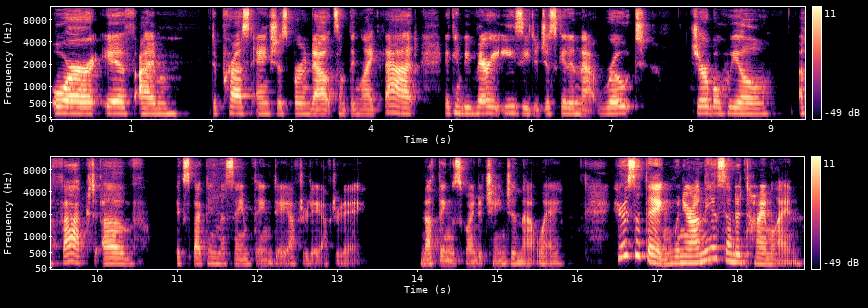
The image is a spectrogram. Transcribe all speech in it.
Or if I'm depressed, anxious, burned out, something like that, it can be very easy to just get in that rote gerbil wheel effect of expecting the same thing day after day after day. Nothing's going to change in that way. Here's the thing, when you're on the ascended timeline,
